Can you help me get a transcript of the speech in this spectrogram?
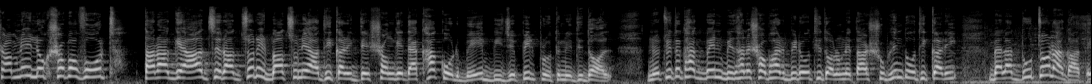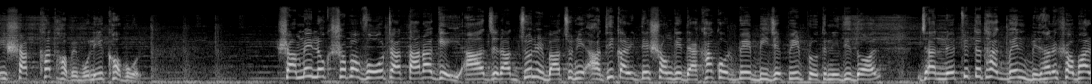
সামনেই লোকসভা ভোট। তার আগে আজ রাজ্য নির্বাচনী আধিকারিকদের সঙ্গে দেখা করবে বিজেপির প্রতিনিধি দল। নেতৃত্বে থাকবেন বিধানসভার বিরোধী দলনেতা শুভেন্দু অধিকারী। বেলা দুটো নাগাদ এই সাক্ষাৎ হবে বলেই খবর। সামনেই লোকসভা ভোট আর তার আগেই আজ রাজ্য নির্বাচনী আধিকারিকদের সঙ্গে দেখা করবে বিজেপির প্রতিনিধি দল, যার নেতৃত্বে থাকবেন বিধানসভার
